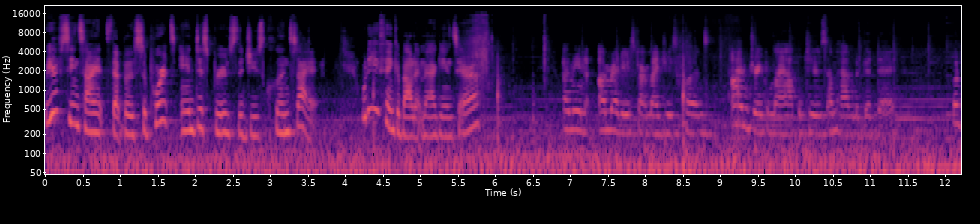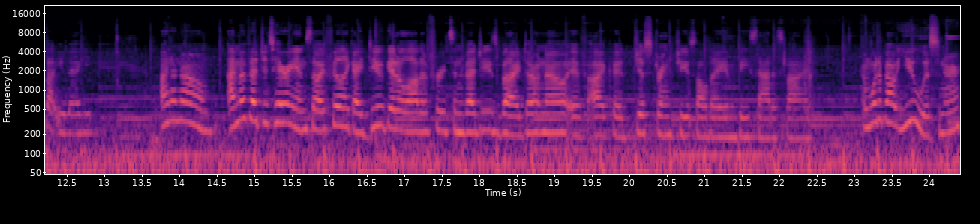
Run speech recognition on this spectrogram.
We have seen science that both supports and disproves the juice cleanse diet. What do you think about it, Maggie and Sarah? I mean, I'm ready to start my juice cleanse. I'm drinking my apple juice. I'm having a good day. What about you, Maggie? I don't know. I'm a vegetarian, so I feel like I do get a lot of fruits and veggies, but I don't know if I could just drink juice all day and be satisfied. And what about you, listener?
